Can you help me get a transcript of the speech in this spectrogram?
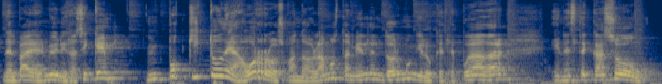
del Bayern Múnich. Así que un poquito de ahorros cuando hablamos también del Dortmund y lo que te pueda dar en este caso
